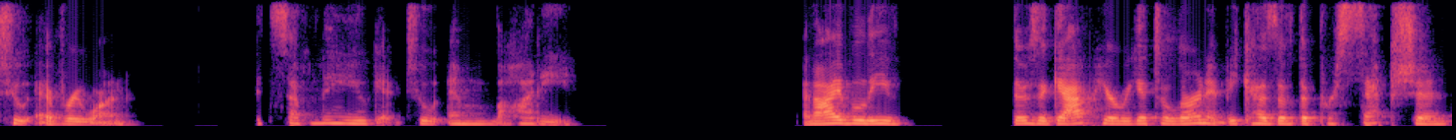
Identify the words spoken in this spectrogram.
to everyone. It's something you get to embody. And I believe there's a gap here. We get to learn it because of the perception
